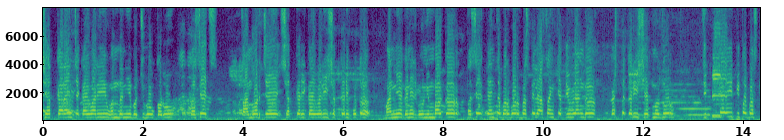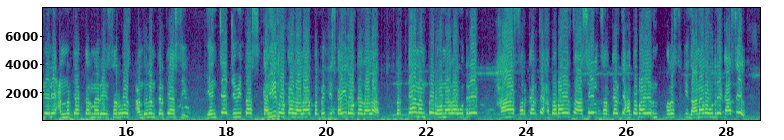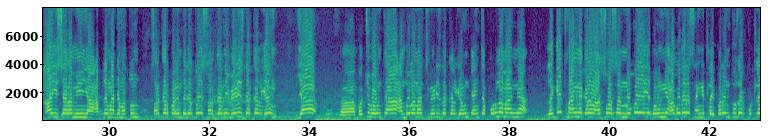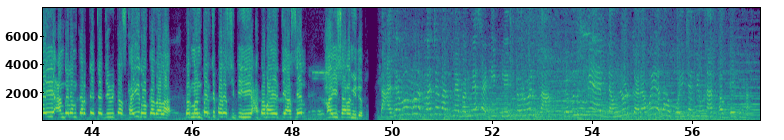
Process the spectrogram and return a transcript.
शेतकऱ्यांचे कैवारी वंदनीय बच्चूभाऊ कडू तसेच चांदवडचे शेतकरी कैवारी शेतकरी पुत्र माननीय गणेश भाऊ निंबाळकर तसेच त्यांच्या बरोबर बसलेले असंख्य दिव्यांग कष्टकरी शेतमजूर जितकेही तिथं बसलेले अन्नत्याग करणारे सर्व आंदोलनकर्ते असतील यांच्या जीवितास काही धोका झाला तब्येतीस काही धोका झाला तर त्यानंतर होणारा उद्रेक हा सरकारच्या हाताबाहेरचा असेल सरकारच्या हाताबाहेर परिस्थिती जाणारा उद्रेक असेल हा इशारा मी या आपल्या माध्यमातून सरकारपर्यंत देतोय. सरकारने वेळीच दखल घेऊन या बच्चूभाऊंच्या आंदोलनाची वेळीच दखल घेऊन त्यांच्या पूर्ण मागण्या लगेच मागणं करावं आश्वासन नको हे भाऊंनी अगोदरच सांगितलंय. परंतु जर कुठल्याही आंदोलनकर्त्याच्या जीवितास काही धोका झाला तर नंतरची परिस्थिती ही हाताबाहेरची असेल हा इशारा मी देतो. ताज्या व महत्त्वाच्या बातम्या बघण्यासाठी प्ले स्टोअरवर जा. प्रबलभूमी ऍप डाउनलोड करा व या धावपळीच्या जीवनात अपडेट राहा.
